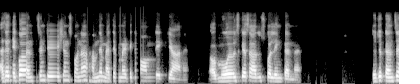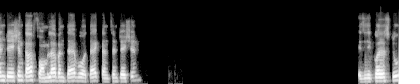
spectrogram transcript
अच्छा देखो कंसेंट्रेशन को ना हमने मैथमेटिकल फॉर्म देख के आना है और मोल्स के साथ उसको लिंक करना है। तो जो कंसेंट्रेशन का फॉर्मूला बनता है, वो होता है concentration is equals to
